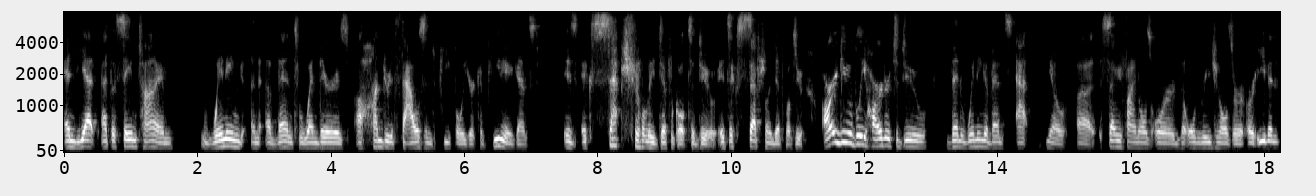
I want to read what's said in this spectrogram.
and yet at the same time winning an event when there is a hundred thousand people you're competing against is exceptionally difficult to do. It's exceptionally difficult to do. Arguably harder to do than winning events at you know uh, semifinals or the old regionals or or even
